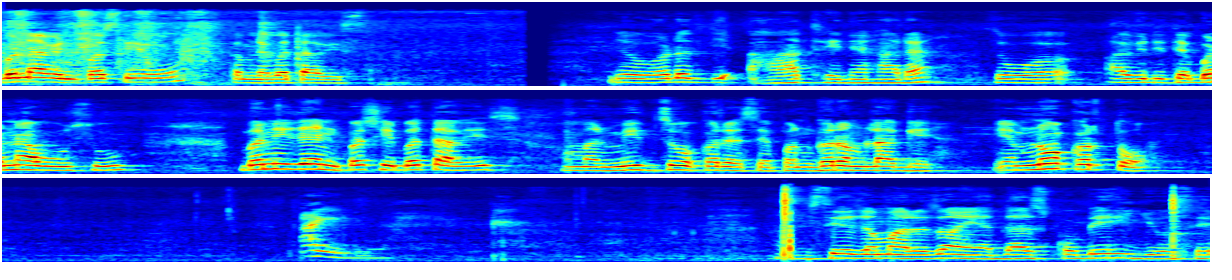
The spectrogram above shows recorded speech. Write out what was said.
બનાવીને પછી હું તમને બતાવીશ. જો અડદિયા હા થઈને હારા. જો આવી રીતે બનાવું છું. બની જાય ને પછી બતાવીશ. અમારે મીત જો કરે છે પણ ગરમ લાગે. એમ ન કરતો. आई અને સેજ અમારે જો અહીંયા દાસકો બેસી ગયો છે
